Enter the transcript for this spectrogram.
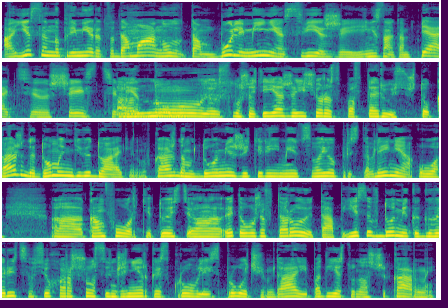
А если, например, это дома, ну, там, более-менее свежие, я не знаю, там 5-6 а, лет Ну, дом. слушайте, я же еще раз повторюсь, что каждый дом индивидуален. В каждом доме жители имеют свое представление о а, комфорте. То есть а, это уже второй этап. Если в доме, как говорится, все хорошо с инженеркой, с кровлей, с прочим, да, и подъезд у нас шикарный,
